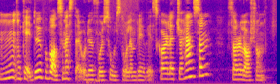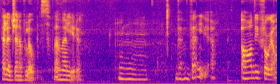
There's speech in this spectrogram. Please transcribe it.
Mm, Okej, du är på badsemester och du får solstolen bredvid Scarlett Johansson, Sara Larsson eller Jennifer Lopez. Vem väljer du? Mm. Vem väljer? Ja, det är frågan.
